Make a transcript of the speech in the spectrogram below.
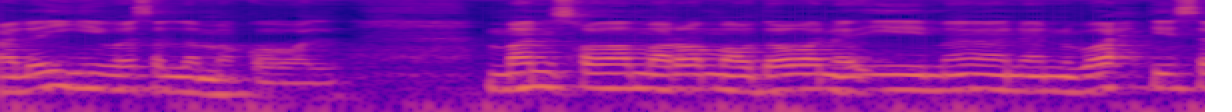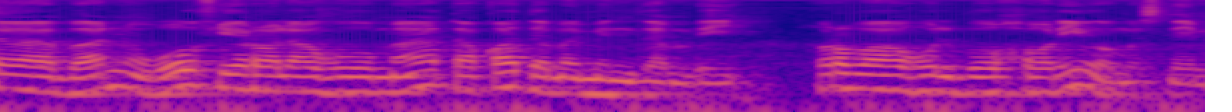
អាឡៃហ៊ីវ៉ាសល្លាម قال من صام رمضان إيمانا واحتسابا غفر له ما تقدم من ذنبه رواه البخاري ومسلم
